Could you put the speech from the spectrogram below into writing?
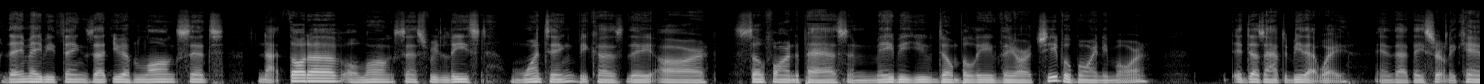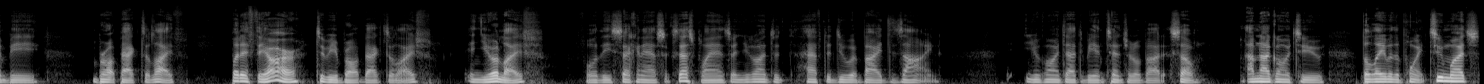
They may be things that you have long since not thought of or long since released wanting because they are so far in the past and maybe you don't believe they are achievable anymore. It doesn't have to be that way, and that they certainly can be brought back to life. But if they are to be brought back to life in your life for the second half success plans, then you're going to have to do it by design. You're going to have to be intentional about it. So I'm not going to belabor the point too much,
